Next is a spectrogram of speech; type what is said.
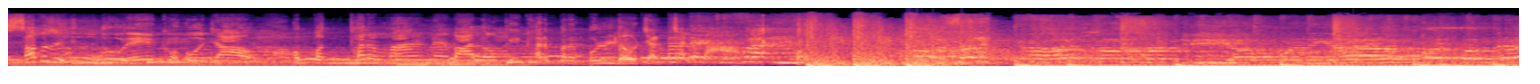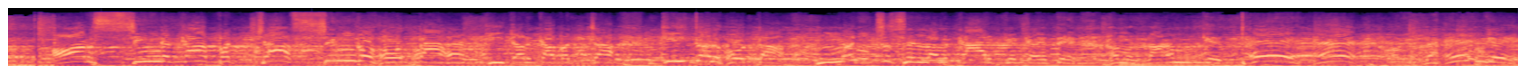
सब हिंदू एक हो जाओ और पत्थर मारने वालों के घर पर बुलडोजर चल रहा और सिंह का बच्चा सिंह होता है, गीदड़ का बच्चा गीदड़ होता। मंच से ललकार के कहते, हम राम के थे हैं और रहेंगे।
